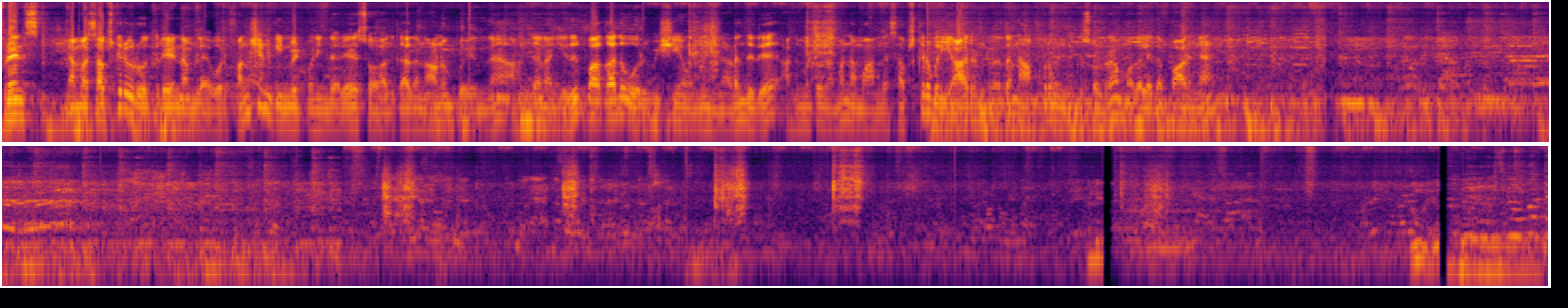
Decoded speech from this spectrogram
Friends நம்ம subscriber ஒருத்தர் நம்மளை ஒரு ஃபங்க்ஷனுக்கு இன்வைட் பண்ணியிருந்தாரு. ஸோ அதுக்காக நானும் போயிருந்தேன். அங்கே நான் எதிர்பார்க்காத ஒரு விஷயம் வந்து நடந்தது. அது மட்டும் இல்லாமல் நம்ம அந்த சப்ஸ்கிரைபர் யாருன்றதை நான் அப்புறம் உங்களுக்கு சொல்கிறேன் முதல்ல இதை பாருங்கள்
